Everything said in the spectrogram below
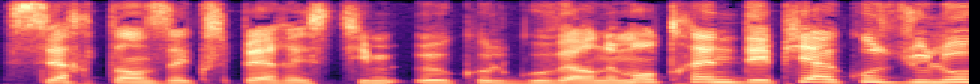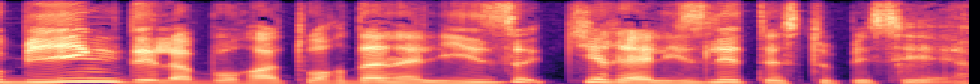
Certains experts estiment, eux, que le gouvernement traîne des pieds à cause du lobbying des laboratoires d'analyse qui réalisent les tests PCR.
